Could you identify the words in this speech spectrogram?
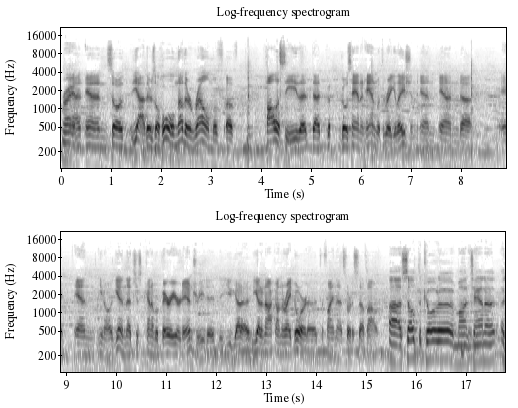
Right. And, and so, yeah, there's a whole another realm of, of policy that that goes hand in hand with the regulation, and and. Uh, and, and you know, again, that's just kind of a barrier to entry. To, that you gotta you gotta knock on the right door to, to find that sort of stuff out. Uh, South Dakota, Montana,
